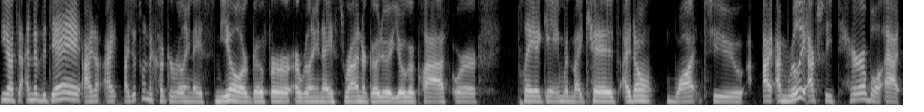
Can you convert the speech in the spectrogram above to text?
you know at the end of the day, I, I I just want to cook a really nice meal or go for a really nice run or go to a yoga class or play a game with my kids. I don't want to. I, I'm really actually terrible at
